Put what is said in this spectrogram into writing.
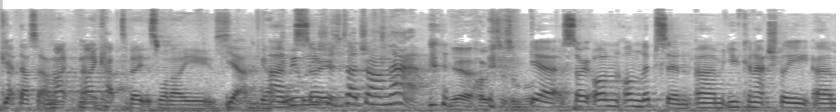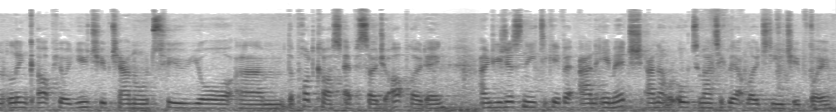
yeah, that's um, My, my Captivate is one I use. Yeah, um, Maybe so- we should touch on that. Yeah, hosts is important. Yeah, so on, on Libsyn, um, you can actually um, link up your YouTube channel to your um, the podcast episode you're uploading, and you just need to give it an image, and it will automatically upload to YouTube for you.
